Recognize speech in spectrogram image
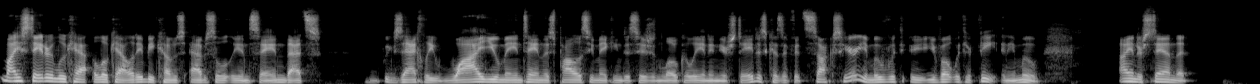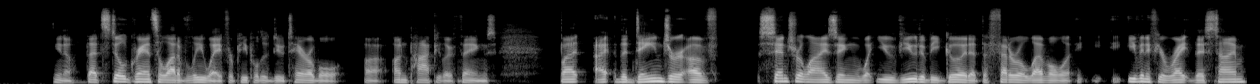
my state or loca- locality becomes absolutely insane, that's exactly why you maintain this policy making decision locally and in your state is because if it sucks here, you move with you vote with your feet and you move. I understand that you know that still grants a lot of leeway for people to do terrible uh, unpopular things. But I, the danger of centralizing what you view to be good at the federal level even if you're right this time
